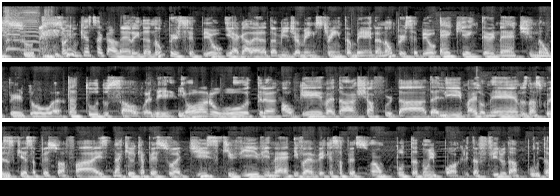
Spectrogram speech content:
Isso. Só que o que essa galera ainda não percebeu, e a galera da mídia mainstream também ainda não percebeu, é que a internet não perdoa. Tá tudo salvo ali. E hora ou outra, alguém vai dar uma chafurdada ali, mais ou menos, nas coisas que essa pessoa faz, naquilo que a pessoa diz que vive, né? E vai ver que essa pessoa é um puta de um hipócrita, filho da puta,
